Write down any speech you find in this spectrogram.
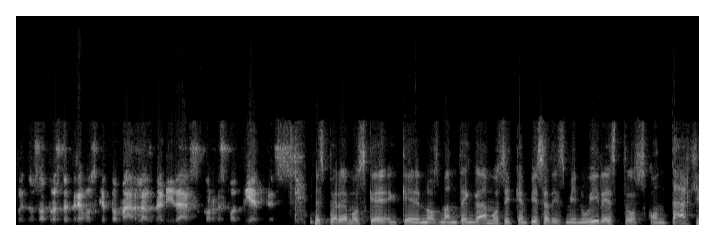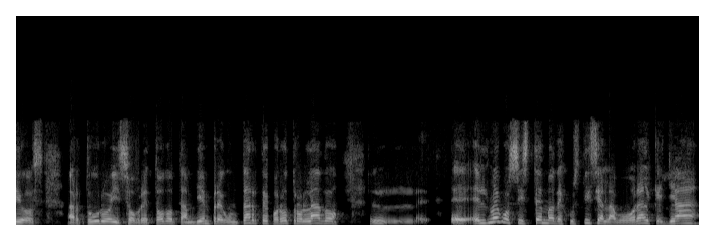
pues nosotros tendremos que tomar las medidas correspondientes. Esperemos que, nos mantengamos y que empiece a disminuir estos contagios, Arturo, y sobre todo también preguntarte, por otro lado, el, el nuevo sistema de justicia laboral que ya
